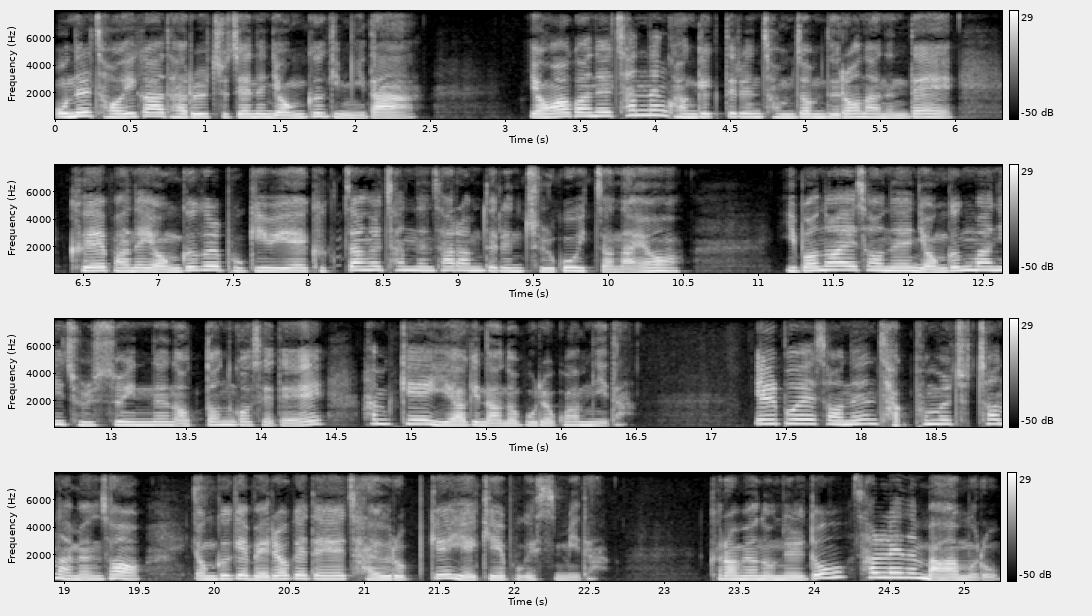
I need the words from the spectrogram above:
오늘 저희가 다룰 주제는 연극입니다. 영화관을 찾는 관객들은 점점 늘어나는데 그에 반해 연극을 보기 위해 극장을 찾는 사람들은 줄고 있잖아요. 이번 화에서는 연극만이 줄 수 있는 어떤 것에 대해 함께 이야기 나눠보려고 합니다. 1부에서는 작품을 추천하면서 연극의 매력에 대해 자유롭게 얘기해 보겠습니다. 그러면 오늘도 설레는 마음으로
